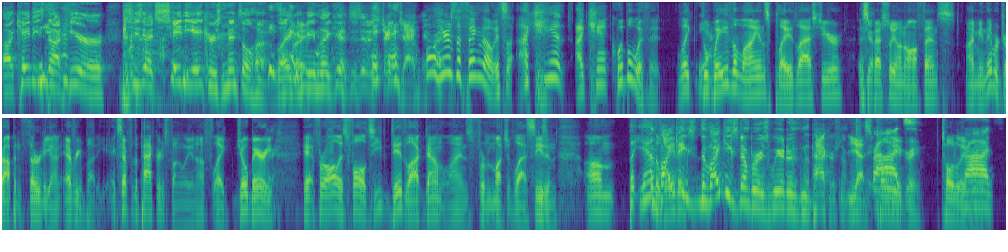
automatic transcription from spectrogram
uh, Katie's not here she's at Shady Acres Mental Home. Like right. I mean, like yeah, just in a straight jacket. well, right? here's the thing though. It's I can't I can't quibble with it. Like yeah. the way the Lions played last year, especially yep. on offense. I mean, they were dropping 30 on everybody except for the Packers. Funnily enough, like Joe Barry, yeah, for all his faults, he did lock down the Lions for much of last season. Um, but yeah, the, the Vikings they, the Vikings number is weirder than the Packers number. Yes, totally agree. Totally Frauds. agree.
